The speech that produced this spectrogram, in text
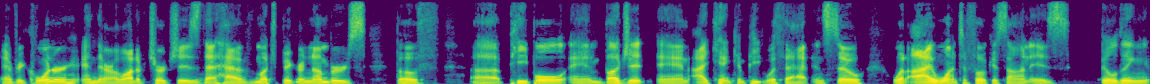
every corner, and there are a lot of churches that have much bigger numbers, both uh, people and budget, and I can't compete with that. And so, what I want to focus on is building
